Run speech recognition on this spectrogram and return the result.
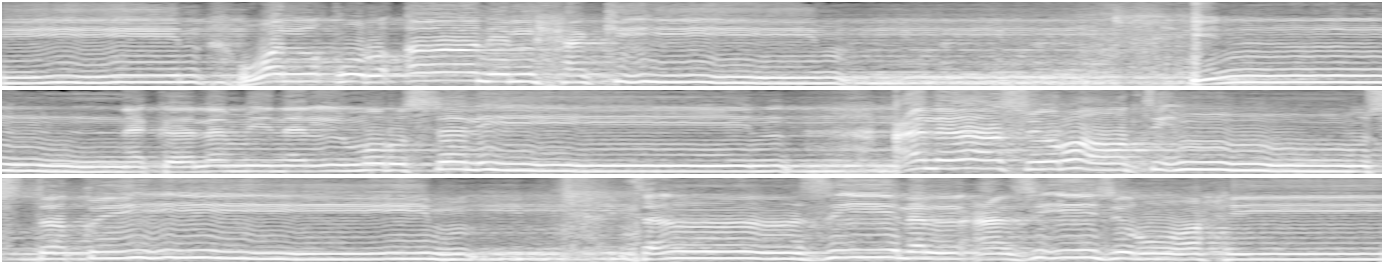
ياسين والقرآن الحكيم لمن المرسلين. على صراط مستقيم تنزيل العزيز الرحيم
